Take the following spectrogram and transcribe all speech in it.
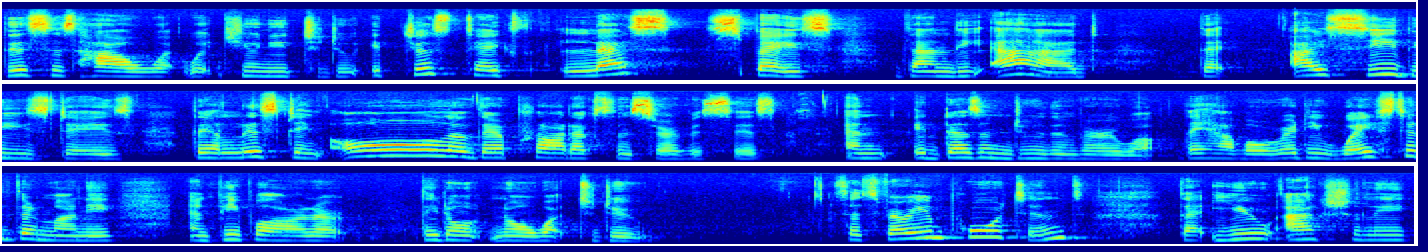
this is how what, what you need to do. It just takes less space than the ad that I see these days. They're listing all of their products and services and it doesn't do them very well. They have already wasted their money and people are, they don't know what to do. So it's very important that you actually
